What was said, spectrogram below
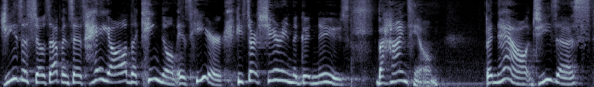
Jesus shows up and says, Hey, y'all, the kingdom is here. He starts sharing the good news behind him. But now Jesus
